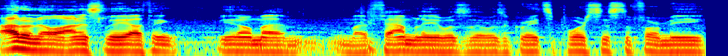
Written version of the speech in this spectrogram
I don't know, honestly. I think you know my my family was was a great support system for me.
